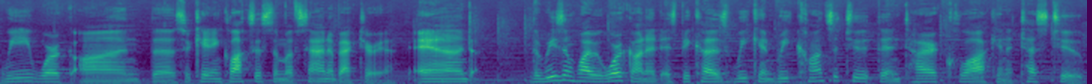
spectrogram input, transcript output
We work on the circadian clock system of cyanobacteria, and the reason why we work on it is because we can reconstitute the entire clock in a test tube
